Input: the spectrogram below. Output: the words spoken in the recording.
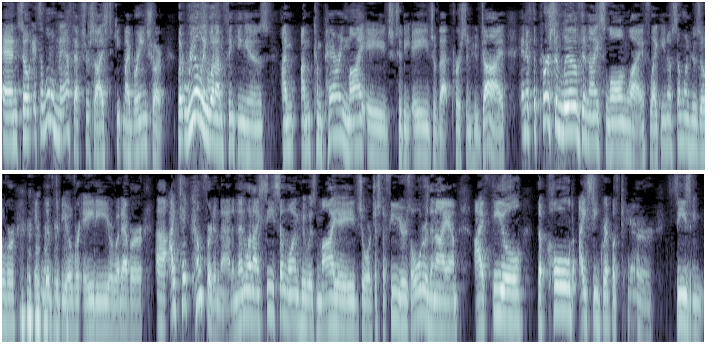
and so it's a little math exercise to keep my brain sharp. But really what I'm thinking is I'm, I'm comparing my age to the age of that person who died. And if the person lived a nice long life, like, you know, someone who's over, lived to be over 80 or whatever, uh, I take comfort in that. And then when I see someone who is my age or just a few years older than I am, I feel the cold, icy grip of terror seizing me.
